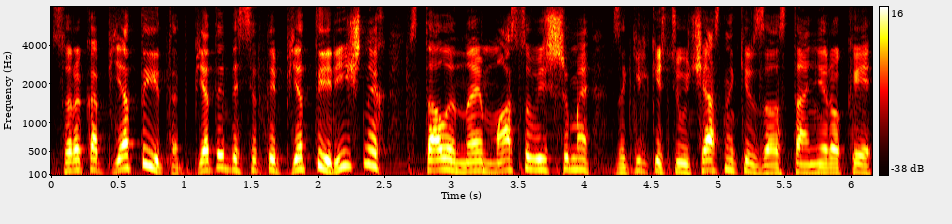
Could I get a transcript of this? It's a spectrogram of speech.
45 та 55-річних стали наймасовішими за кількістю учасників за останні роки.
